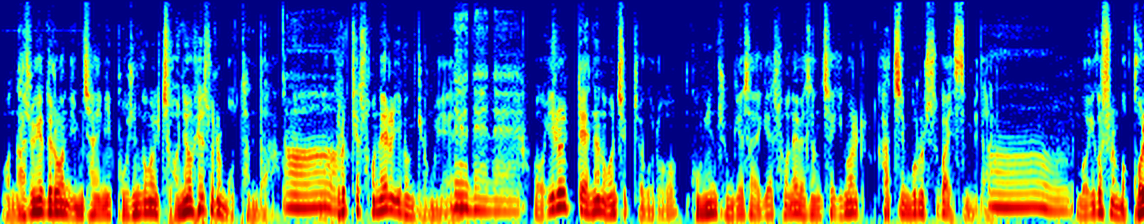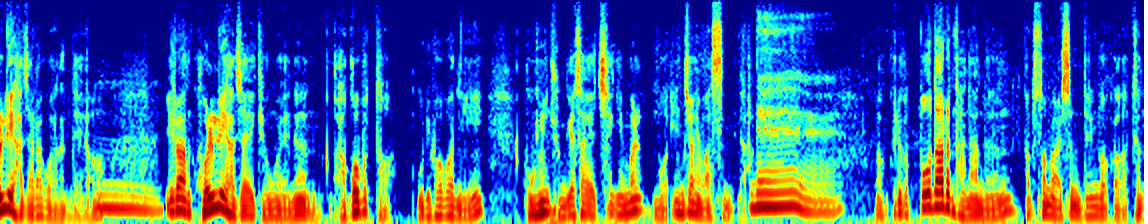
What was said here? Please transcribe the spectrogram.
뭐 나중에 들어온 임차인이 보증금을 전혀 회수를 못한다. 아. 뭐 그렇게 손해를 입은 경우에 네네네. 어, 이럴 때는 원칙적으로 공인중개사에게 손해배상 책임을 같이 물을 수가 있습니다. 음. 뭐 이것을 뭐 권리하자라고 하는데요. 음. 이러한 권리하자의 경우에는 과거부터 우리 법원이 공인중개사의 책임을 뭐 인정해 왔습니다. 네. 어, 그리고 또 다른 하나는 앞서 말씀드린 것과 같은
